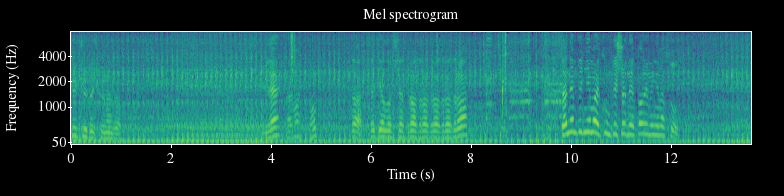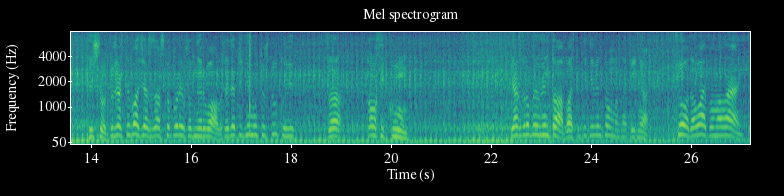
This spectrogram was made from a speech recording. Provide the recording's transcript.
Чуть-чуточку назад. Іде? Нормально? Оп. Так, це діло зараз раз, раз, раз, раз, раз. Та не піднімай, кум, ти що, не пали мені на соусу. Ти що, тут ж ти бачиш, я заштопорив, щоб не рвало. Зараз я підніму цю штуку і за... Ох і кум. Я ж зробив вінта, бач, тут тільки вінтом можна підняти. Все, давай помаленьку.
